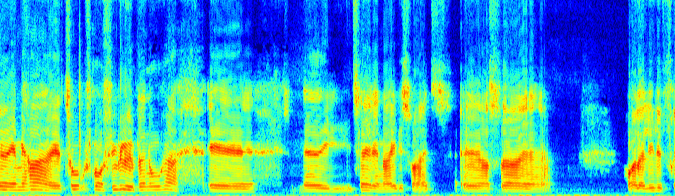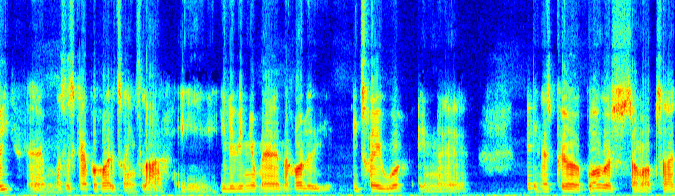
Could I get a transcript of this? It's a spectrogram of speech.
Øh, jeg har to små cykelløb den uge her. Øh, nede i Italien og et i Schweiz. Øh, og så øh, holder jeg lige lidt fri. Øh, og så skal jeg på holdetræningslejr i, i Livigno med, med holdet i, i tre uger, inden, øh, inden jeg skal køre Burgos som optag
